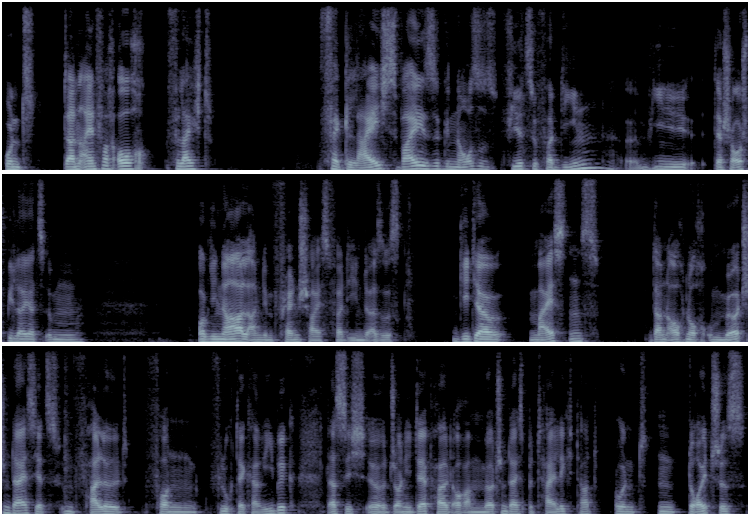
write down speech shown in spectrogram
Und dann einfach auch vielleicht vergleichsweise genauso viel zu verdienen, äh, wie der Schauspieler jetzt im Original an dem Franchise verdient. Also es geht ja meistens dann auch noch um Merchandise, jetzt im Falle von Fluch der Karibik, dass sich äh, Johnny Depp halt auch am Merchandise beteiligt hat und ein deutsches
